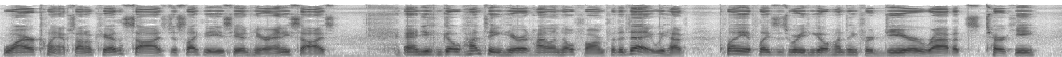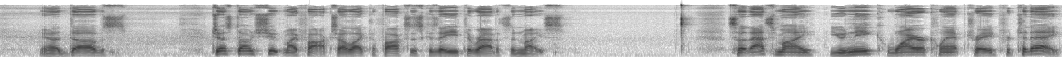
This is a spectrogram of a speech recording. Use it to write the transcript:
wire clamps? I don't care the size, just like these here and here, any size. And you can go hunting here at Highland Hill Farm for the day. We have plenty of places where you can go hunting for deer, rabbits, turkey, you know, doves, just don't shoot my fox. I like the foxes because they eat the rabbits and mice. So that's my unique wire clamp trade for today.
